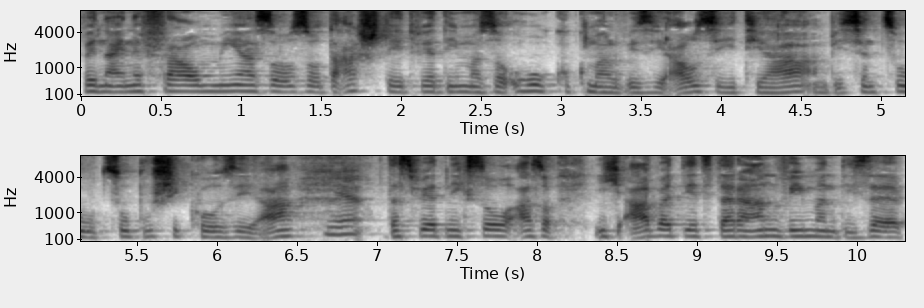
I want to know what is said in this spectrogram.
wenn eine Frau mehr so, so dasteht, wird immer so, oh, guck mal, wie sie aussieht, ja, ein bisschen zu, zu buschikosi, ja. ja. Das wird nicht so, also ich arbeite jetzt daran, wie man diese,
